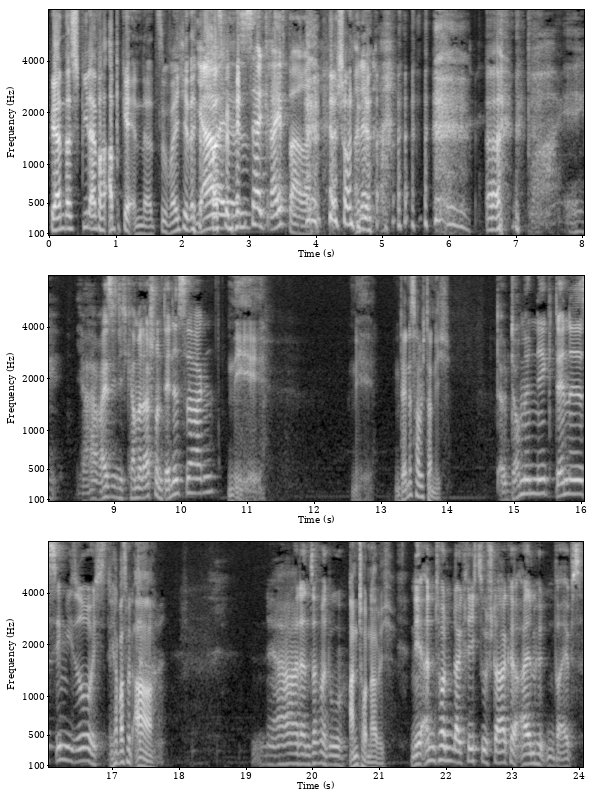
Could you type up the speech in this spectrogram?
Wir haben das Spiel einfach abgeändert zu welche Ja, was für das Menschen ist halt greifbarer. schon. Und dann, Ja. boah, ey. Ja, weiß ich nicht. Kann man da schon Dennis sagen? Nee. Nee. Dennis habe ich da nicht. Äh, Dominik, Dennis, irgendwie so. Ich, Ich habe was mit A. ja, dann sag mal du. Anton habe ich. Nee, Anton, da krieg ich zu starke Almhütten-Vibes.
